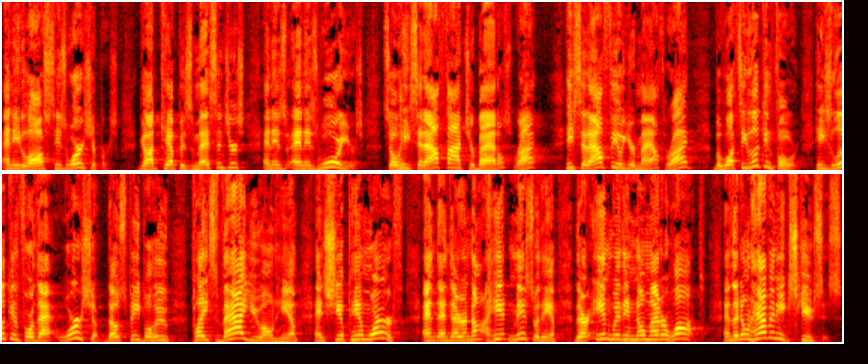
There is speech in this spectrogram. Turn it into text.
and he lost his worshipers. God kept his messengers and his, and his warriors. So he said, I'll fight your battles, right? He said, I'll fill your mouth, right? But what's he looking for? He's looking for that worship, those people who place value on him and ship him worth and, and they're not hit and miss with him. They're in with him no matter what. And they don't have any excuses.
